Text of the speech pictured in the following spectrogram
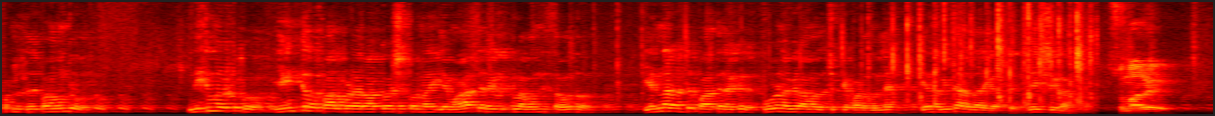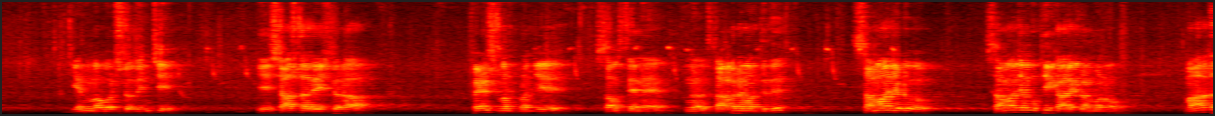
ಪಂಡದ ಪನೊಂದು ನಿಗ್ಲೊಟ್ಟಿಗೂ ಎಂಕಲ ಪಾಲ್ಪಡೋ ಅವಕಾಶ ಕೊರ ನನಗೆ ಮಾತೆರೆಗಳ ವಂದಿಸಬಹುದು ಎನ್ನರಡ್ಡು ಪಾತೆರಗ್ ಪೂರ್ಣ ವಿರಾಮದ ಚುಕ್ಕೆ ಪಡೋದಲ್ಲೇ ಎನ್ನ ವಿಚಾರಧಾರೆಗತ್ತೆ. ಜೈ ಶ್ರೀರಾಮ್. ಸುಮಾರು ಎನ್ಮ ವರ್ಷದಿಂಚಿ ಈ ಶಾಸ್ತ್ರೇಶ್ವರ ಫ್ರೆಂಡ್ಸ್ ಒಂಜಿ ಸಂಸ್ಥೆನ ಸ್ಥಾಪನೆ ಮಾಡ್ತಿದೆ ಸಮಾಜಡು, ಸಮಾಜಮುಖಿ ಕಾರ್ಯಕ್ರಮನು ಮಾತ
